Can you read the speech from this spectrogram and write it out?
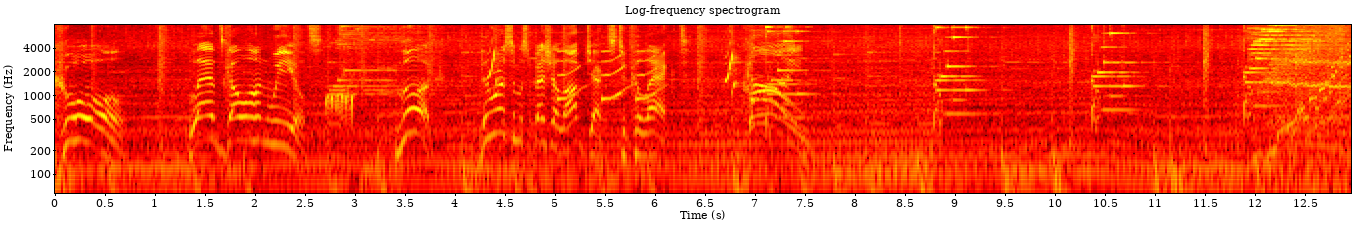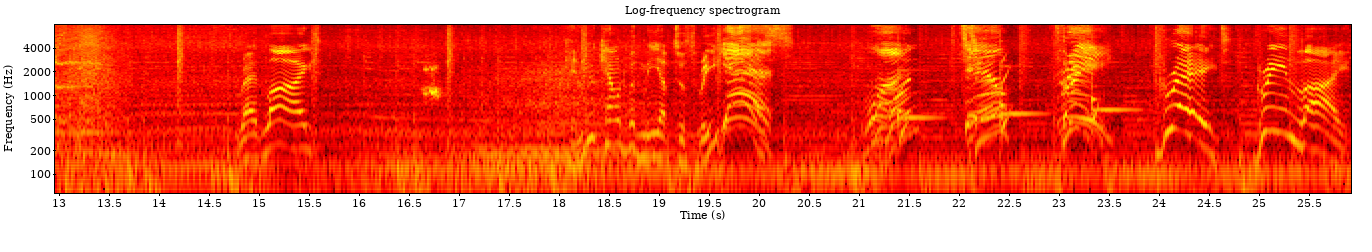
Cool! Let's go on wheels. Look! There were some special objects to collect. Coin! Red light. Count with me up to three? Yes! One, two, three! Great! Green light.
